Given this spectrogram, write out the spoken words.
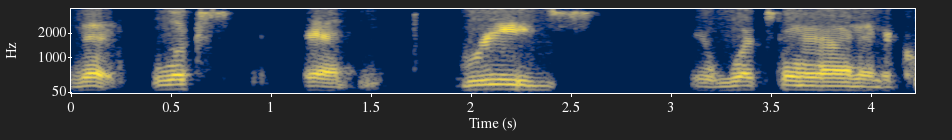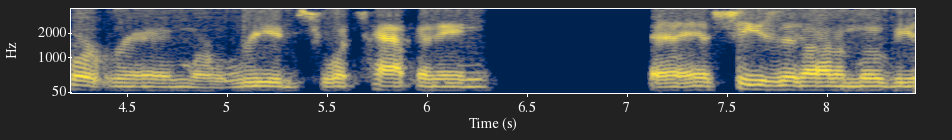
that looks at reads you know, what's going on in the courtroom or reads what's happening and sees it on a movie,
